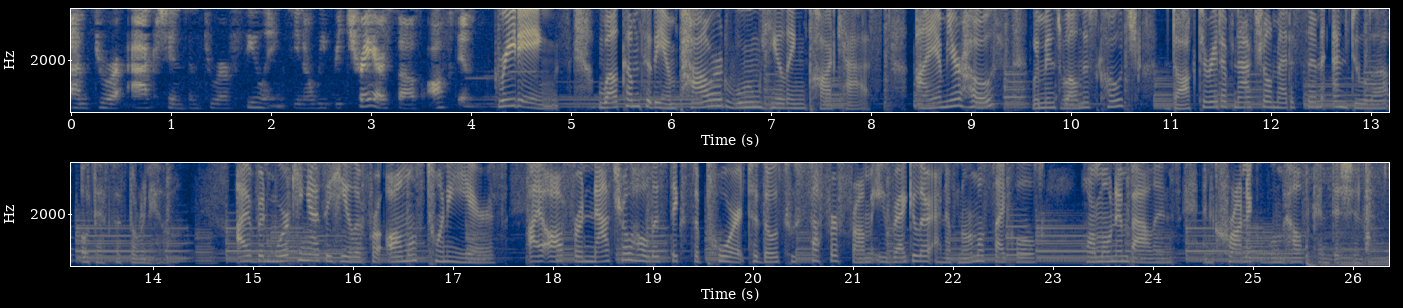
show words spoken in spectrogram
um, through our actions and through our feelings. You know, we betray ourselves often. Greetings. Welcome to the Empowered Womb Healing Podcast. I am your host, women's wellness coach, doctorate of natural medicine, and doula Odessa Thornhill. I've been working as a healer for almost 20 years. I offer natural holistic support to those who suffer from irregular and abnormal cycles, hormone imbalance, and chronic womb health conditions.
